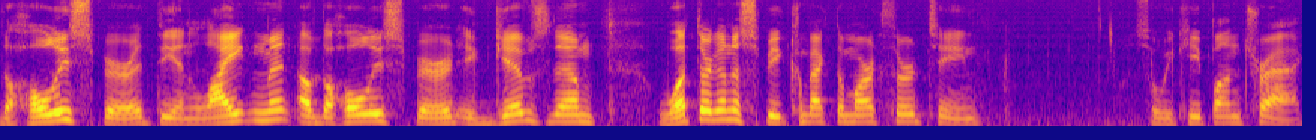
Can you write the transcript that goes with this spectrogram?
the Holy Spirit, the enlightenment of the Holy Spirit. It gives them what they're going to speak. Come back to Mark 13 so we keep on track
